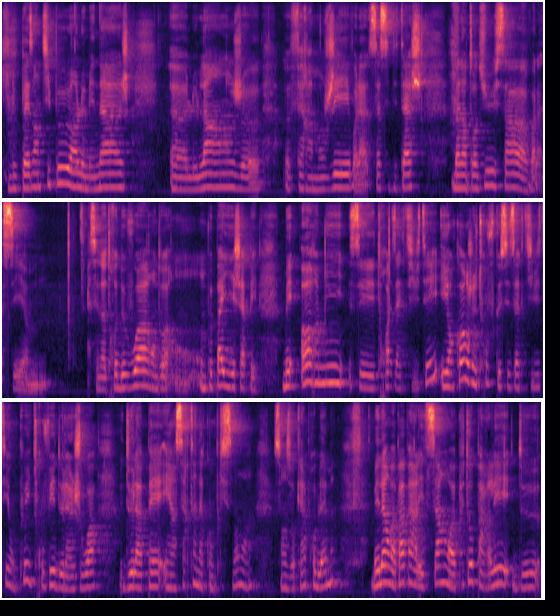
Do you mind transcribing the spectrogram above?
qui nous pèsent un petit peu, hein, le ménage, euh, le linge, euh, faire à manger, voilà, ça c'est des tâches. Bien entendu, ça, voilà, c'est euh, c'est notre devoir, on doit, on, peut pas y échapper. Mais hormis ces trois activités, et encore, je trouve que ces activités, on peut y trouver de la joie, de la paix et un certain accomplissement, hein, sans aucun problème. Mais là, on va pas parler de ça, on va plutôt parler de,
